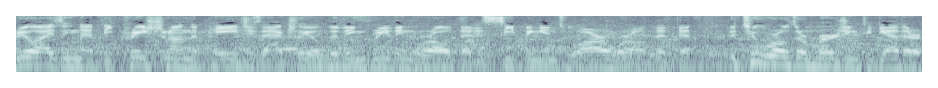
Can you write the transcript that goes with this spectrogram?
realizing that the creation on the page is actually a living, breathing world that is seeping into our world. That the, the two worlds are merging together.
